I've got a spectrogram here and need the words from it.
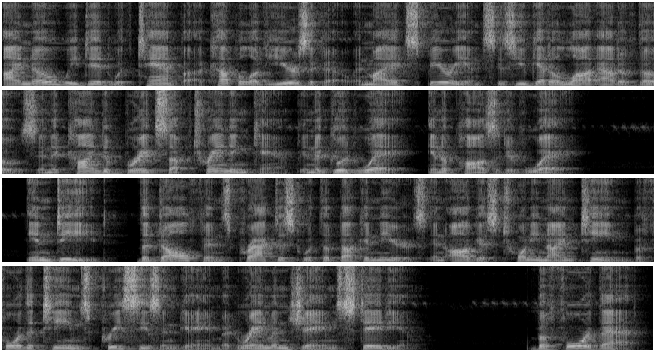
I know we did with Tampa a couple of years ago and my experience is you get a lot out of those and it kind of breaks up training camp in a good way, in a positive way. Indeed, the Dolphins practiced with the Buccaneers in August 2019 before the team's preseason game at Raymond James Stadium. Before that,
